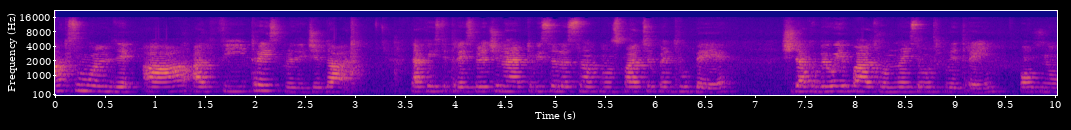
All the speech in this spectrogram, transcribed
maximul de A ar fi 13, dar dacă este 13, noi ar trebui să lăsăm un spațiu pentru B și dacă B-ul e 4, nu este multiplu de 3, 8 nu,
